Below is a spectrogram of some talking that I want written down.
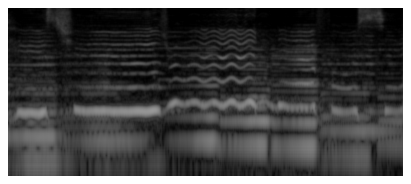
his children never forsake.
